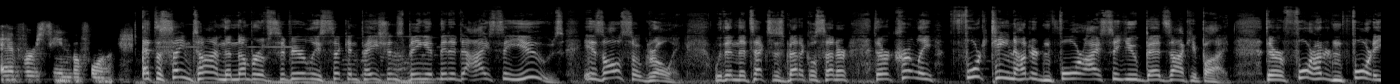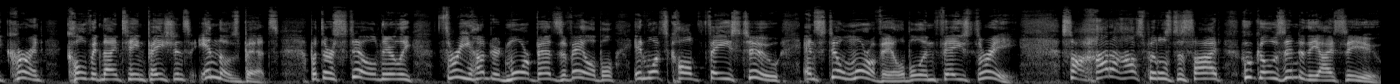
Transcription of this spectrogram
ever seen before. At the same time, the number of severely sickened patients being admitted to ICUs is also growing. Within the Texas Medical Center, there are currently 1,404 ICU beds occupied. There are 440 current COVID 19 patients in those beds, but there's still nearly 300 more beds available in what's called phase two and still more available in phase three. So, how do hospitals decide who goes into the ICU? ICU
